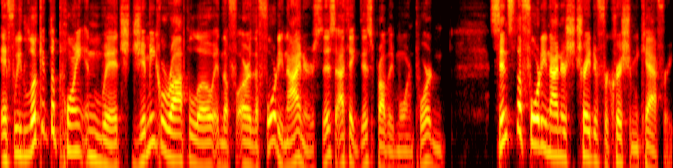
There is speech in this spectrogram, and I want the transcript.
If we look at the point in which Jimmy Garoppolo and the or the 49ers, this I think this is probably more important. Since the 49ers traded for Christian McCaffrey,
